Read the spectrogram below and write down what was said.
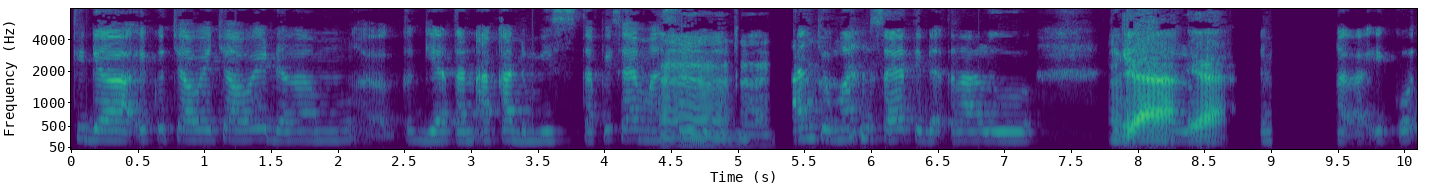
tidak ikut cawe-cawe dalam uh, kegiatan akademis, tapi saya masih hmm. kan cuman saya tidak terlalu tidak yeah, terlalu yeah uh, ikut.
